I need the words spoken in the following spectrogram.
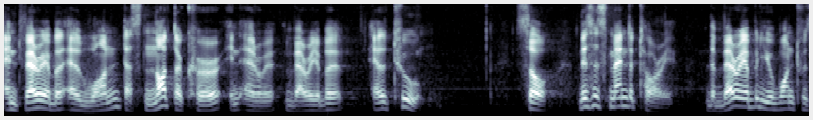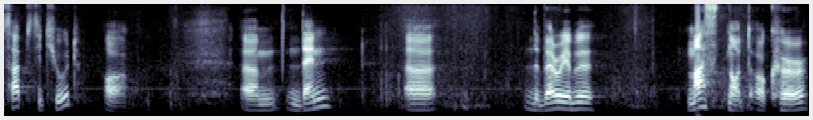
and variable L1 does not occur in variable L2. So this is mandatory. The variable you want to substitute, or um, then uh, the variable must not occur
